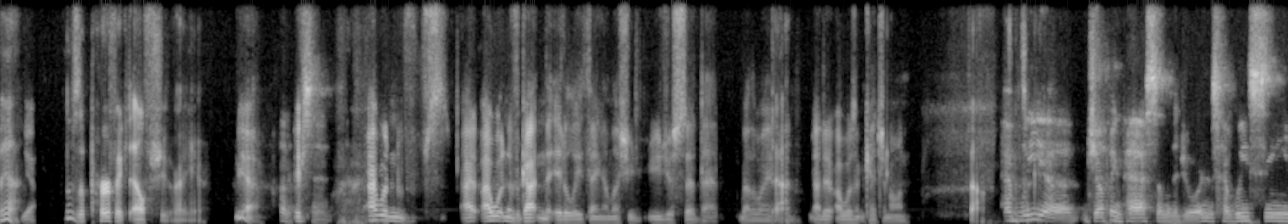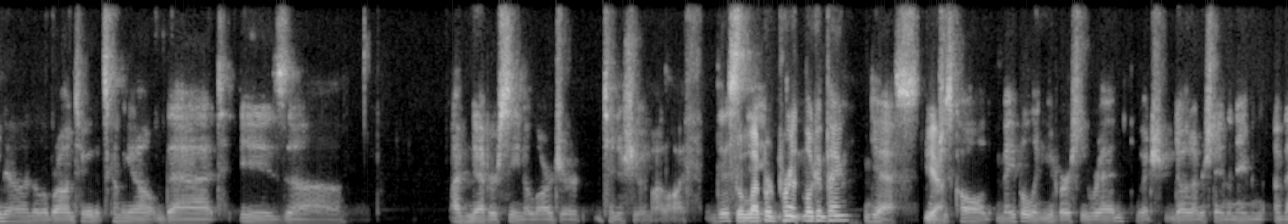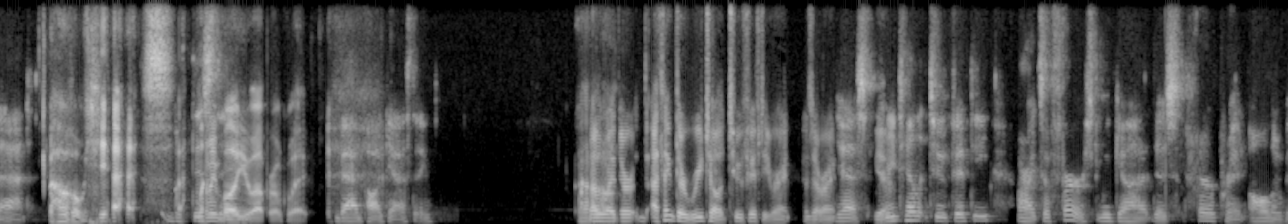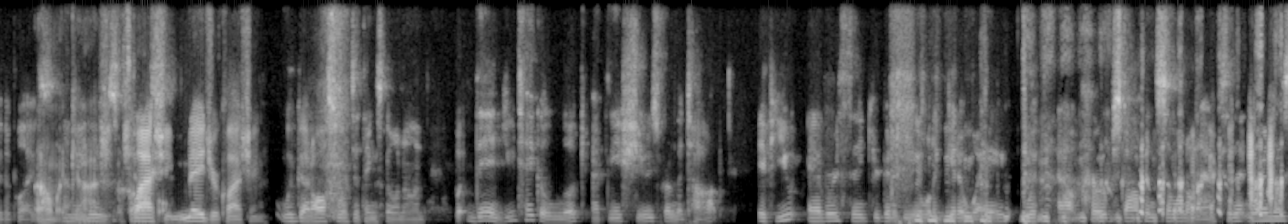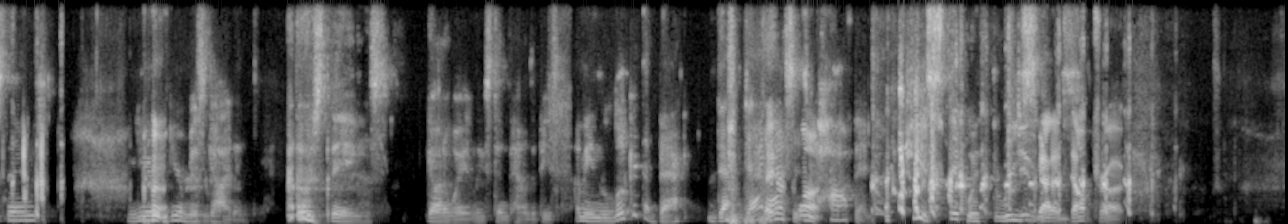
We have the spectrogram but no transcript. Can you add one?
yeah, Yeah. This is a perfect elf shoe right here. Yeah, Hundred percent. I wouldn't have. s- I, I wouldn't have gotten the Italy thing unless you you just said that. By the way, Yeah. I, I, did, I wasn't catching on. Have That's we uh jumping past some of the Jordans, have we seen uh the LeBron 2 that's coming out that is uh I've never seen a larger tennis shoe in my life. This The leopard print looking thing. Yes, Yeah. which is called Maple and University Red, which don't understand the naming of that. Oh yes. Let this me blow you up real quick. Bad podcasting. By the way, Um, they're I think they're retail at two fifty. Right? Is that right? Yes, Yeah. retail at 250. All right, so first we've got this fur print all over the place. Oh my I gosh, that's Clashing, major clashing. We've got all sorts of things going on. But then you take a look at these shoes from the top. If you ever think you're going to be able to get away without curb stomping someone on accident wearing these things, you're, you're misguided. Those things got to weigh at least 10 pounds a piece. I mean, look at the back. That, that They are ass is plump. popping. She is thick with three. She's six. got a dump truck.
